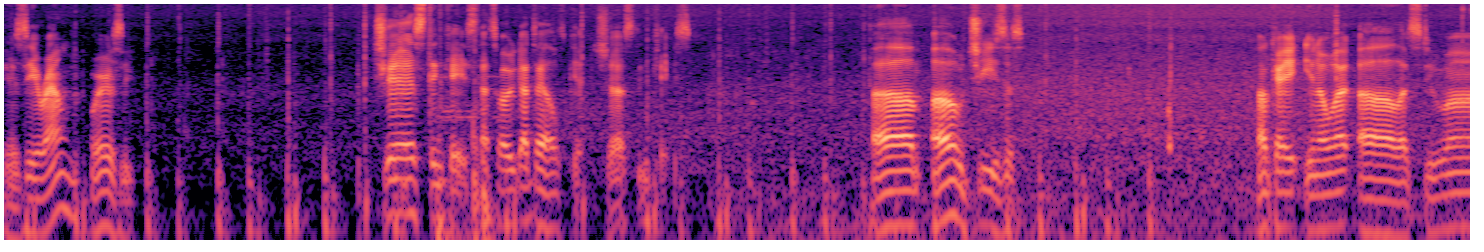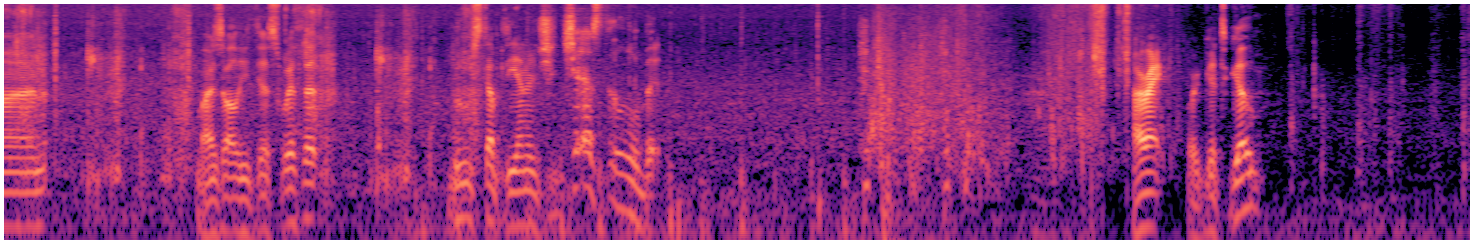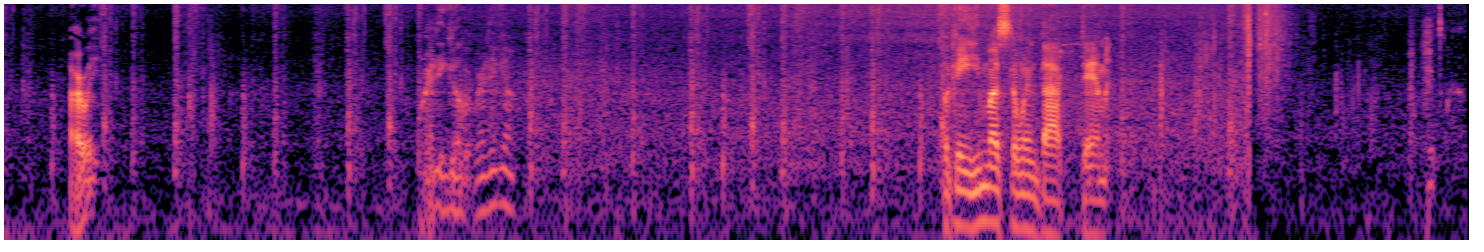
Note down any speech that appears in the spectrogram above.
Is he around? Where is he? Just in case. That's why we got the health kit. Just in case. Um, oh, Jesus. Okay, you know what? Uh, let's do one. Might as well eat this with it. Boost up the energy just a little bit. Alright, we're good to go. Are we? He go? Where'd go? Okay, he must have went back. Damn it.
